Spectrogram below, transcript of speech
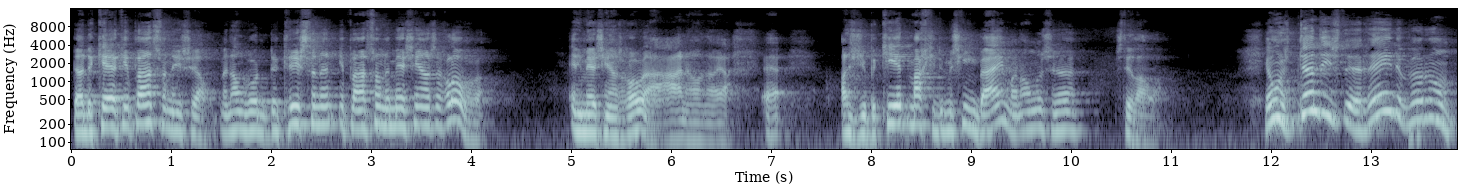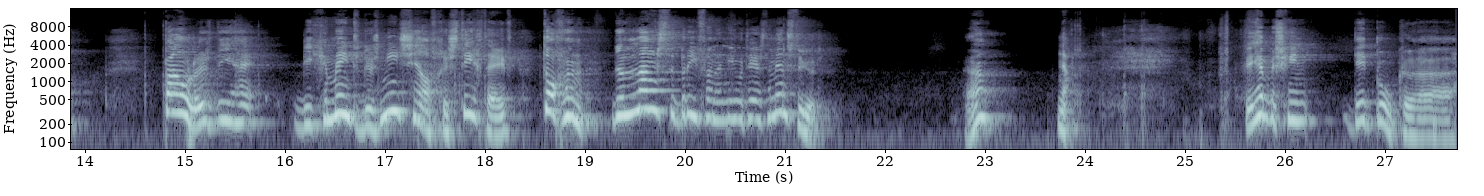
Dat de kerk in plaats van Israël. Met andere woorden, de christenen in plaats van de Messiaanse gelovigen. En die Messiaanse gelovigen, ah, nou, nou ja. Uh, als je bekeert mag je er misschien bij, maar anders uh, stilhouden. Jongens, dat is de reden waarom Paulus, die hij, die gemeente dus niet zelf gesticht heeft, toch hun de langste brief van het Nieuwe Testament stuurt. Nou, je hebt misschien dit boek uh,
